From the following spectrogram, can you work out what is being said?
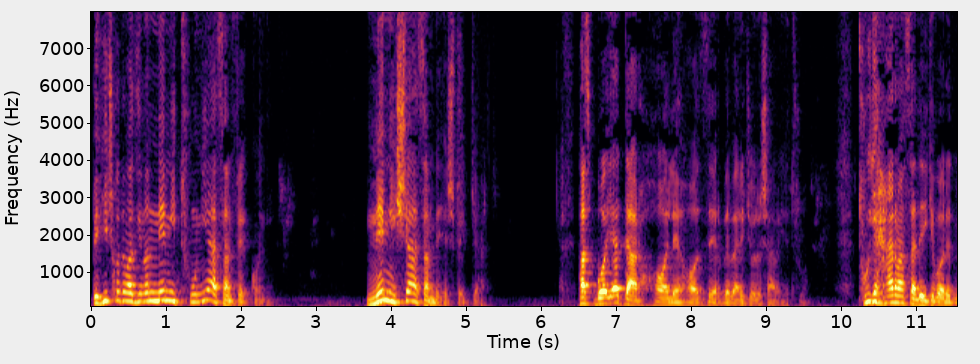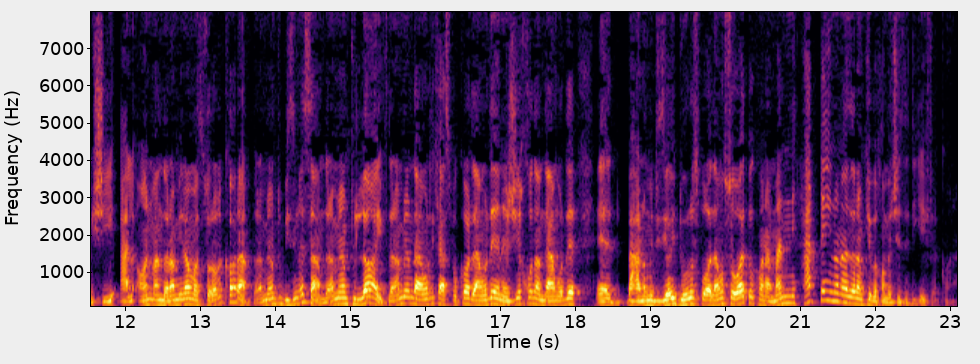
به هیچ کدوم از اینا نمی‌تونی اصلا فکر کنی. نمیشه اصلا بهش فکر کرد. پس باید در حال حاضر ببری جلو شرایط رو. توی هر مسئله ای که وارد میشی الان من دارم میرم و سراغ کارم. دارم میرم تو business م دارم میرم تو live دارم میرم در مورد کسب و کار در مورد انرژی خودم در مورد برنامه ریزی های درست با آدما صحبت بکنم. من حق اینو ندارم که بخوام به چیز دیگه ای فکر کنم.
